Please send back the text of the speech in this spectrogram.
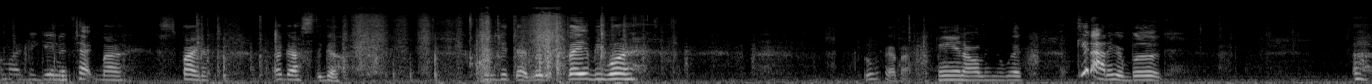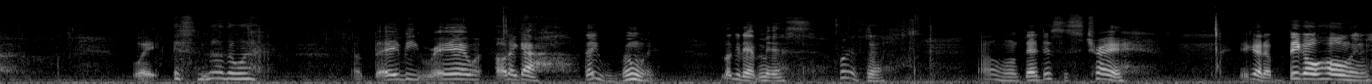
I might be getting attacked by a spider. I got to go. Let me get that little baby one. Oh, I got my hand all in the way. Get out of here, bug. Wait, it's another one. A baby red one. Oh, they got, they ruined. Look at that mess. Where is that? I don't want that. This is trash. It got a big old hole in it.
